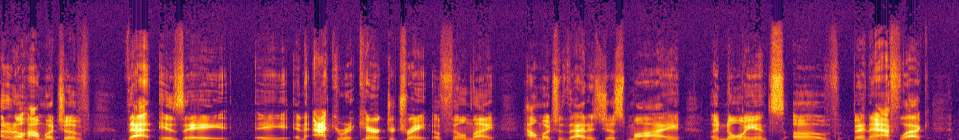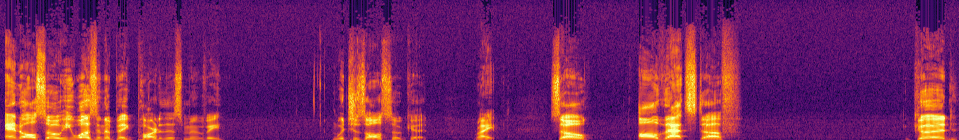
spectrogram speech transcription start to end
I don't know how much of that is a a an accurate character trait of Phil Knight how much of that is just my annoyance of Ben Affleck. And also, he wasn't a big part of this movie, which is also good, right? So, all that stuff, good,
